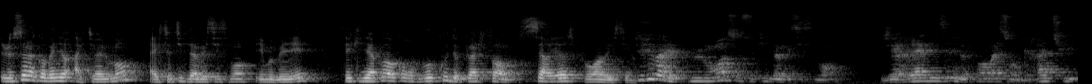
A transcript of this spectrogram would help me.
Le seul inconvénient actuellement avec ce type d'investissement immobilier, c'est qu'il n'y a pas encore beaucoup de plateformes sérieuses pour investir. Si tu veux aller plus loin sur ce type d'investissement, j'ai réalisé une formation gratuite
